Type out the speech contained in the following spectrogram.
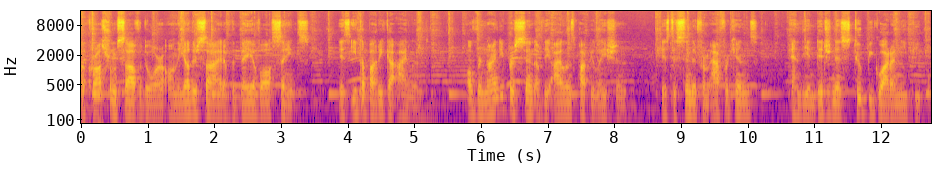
Across from Salvador, on the other side of the Bay of All Saints, is Itaparica Island. Over 90% of the island's population is descended from Africans and the indigenous Tupi Guarani people.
